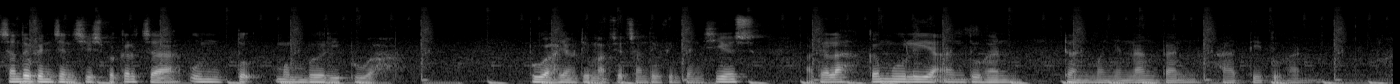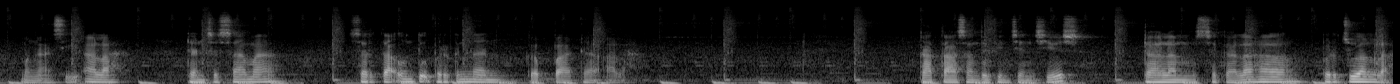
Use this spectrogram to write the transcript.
Santo Vincentius bekerja untuk memberi buah. Buah yang dimaksud Santo Vincentius adalah kemuliaan Tuhan dan menyenangkan hati Tuhan, mengasihi Allah dan sesama, serta untuk berkenan kepada Allah. Kata Santo Vincentius, dalam segala hal berjuanglah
